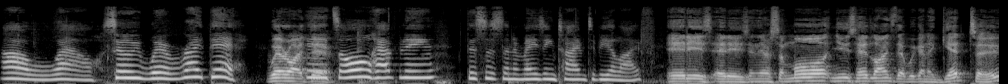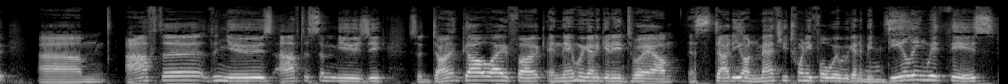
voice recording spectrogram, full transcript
Oh, wow. So we're right there. We're right there. It's all happening. This is an amazing time to be alive. It is, it is. And there are some more news headlines that we're going to get to um, after the news, after some music. So don't go away, folk. And then we're going to get into our a study on Matthew 24, where we're going to Yes. be dealing with this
